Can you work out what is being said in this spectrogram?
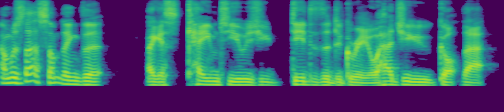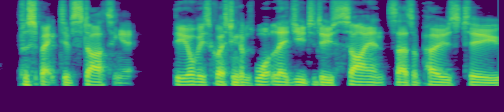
And was that something that I guess came to you as you did the degree, or had you got that perspective starting it? The obvious question comes what led you to do science as opposed to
